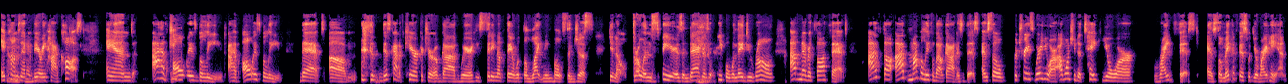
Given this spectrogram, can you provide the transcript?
it comes mm-hmm. at a mm-hmm. very high cost. And I have okay. always believed, I have always believed that um, this kind of caricature of God, where he's sitting up there with the lightning bolts and just, you know, throwing spears and daggers at people when they do wrong, I've never thought that. I thought I my belief about God is this. And so, Patrice, where you are, I want you to take your right fist. And so make a fist with your right hand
